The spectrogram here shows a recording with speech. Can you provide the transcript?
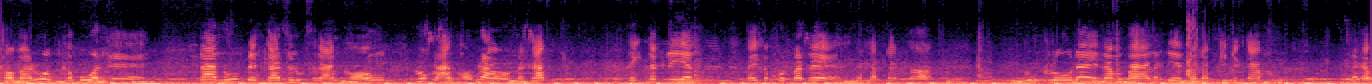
เข้ามาร่วมขบวนแห่ด้านนู้นเป็นการสนุกสนานของลูกหลานของเรานะครับ เด็กนักเรียน ในตำบลบ้านแร่นะครับท่านก็คุณครูได้นำพานักเรียนมาทำกิจกรรมนะครับ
